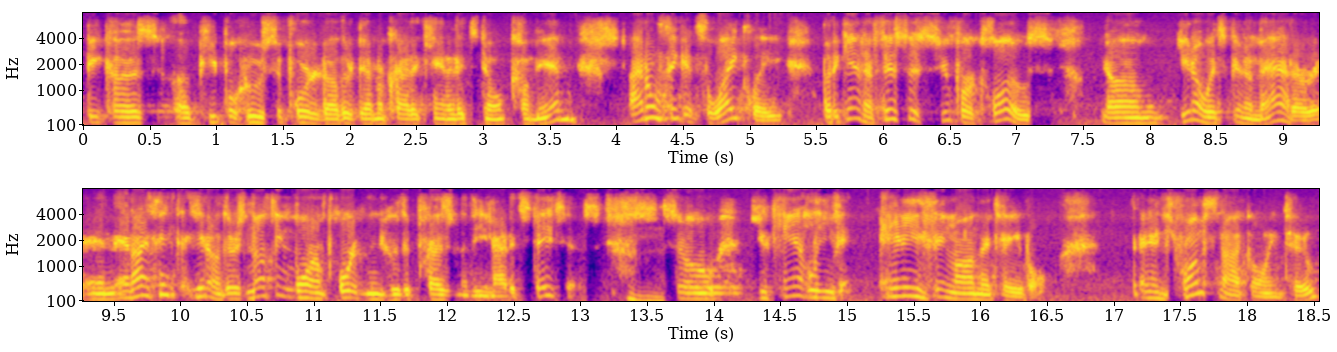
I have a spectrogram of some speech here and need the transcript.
because uh, people who supported other Democratic candidates don't come in? I don't think it's likely. But again, if this is super close, um, you know, it's going to matter. And and I think you know, there's nothing more important than who the president of the United States is. Mm-hmm. So you can't leave anything on the table. And Trump's not going to.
